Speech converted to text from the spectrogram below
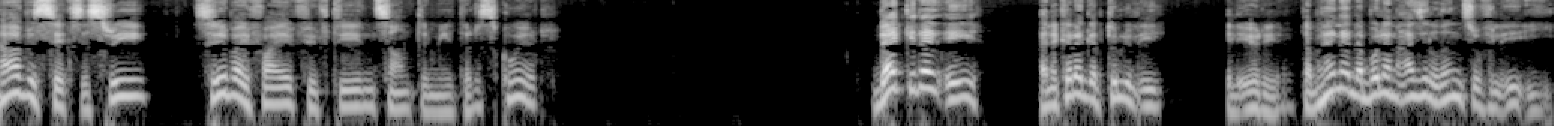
half ال 6 3 3 by 5 15 centimeter square ده كده الايه أنا كده جبت له الايه ال area طب هنا أنا بقول أنا عايز ال length في ال AE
